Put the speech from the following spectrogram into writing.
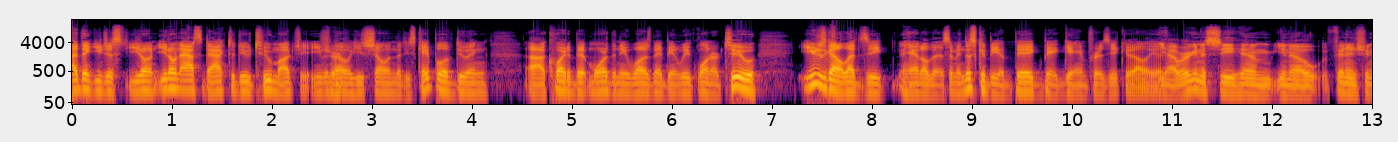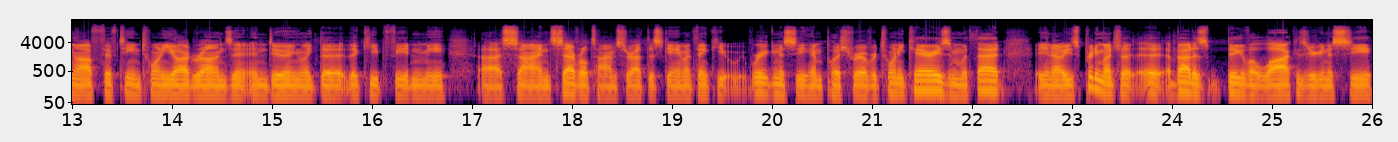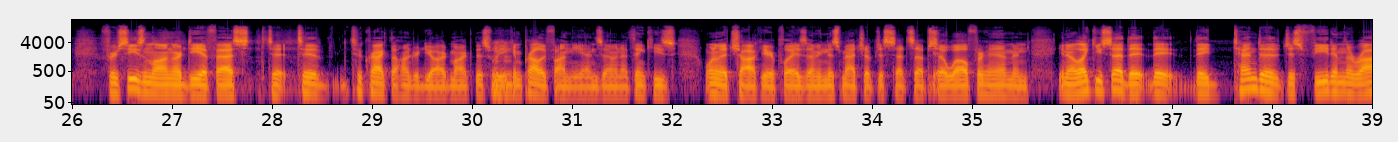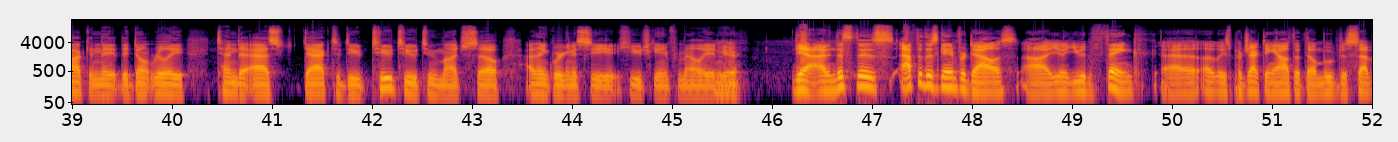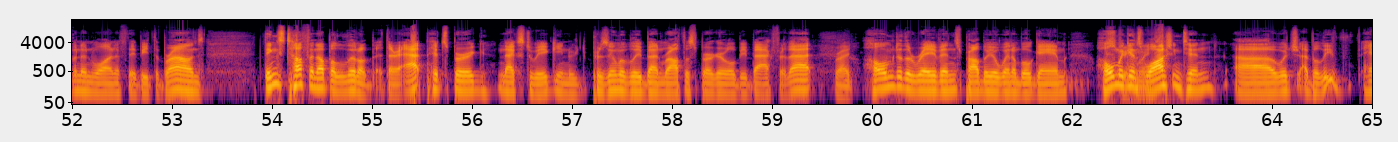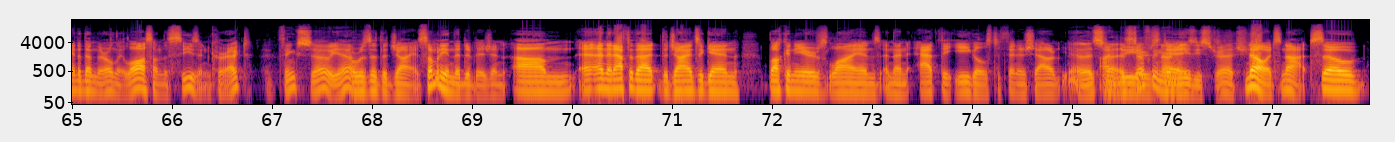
I think you just you don't you don't ask Dak to do too much, even Sure. though he's shown that he's capable of doing uh, quite a bit more than he was maybe in week one or two. You just got to let Zeke handle this. I mean, this could be a big, big game for Ezekiel Elliott. Yeah, we're going to see him, you know, finishing off 15, 20 yard runs and, and doing like the, the keep feeding me uh, sign several times throughout this game. I think he, we're going to see him push for over 20 carries. And with that, you know, he's pretty much a, a, about as big of a lock as you're going to see for season long or DFS to, to, to crack the 100 yard mark this week and probably find the end zone. I think he's one of the chalkier plays. I mean, this matchup just sets up so well for him. And, you know, like you said, they, they, they tend to just feed him the rock and they, they don't really tend to ask Dak to do too, too, too much. So I think we're going to see a huge game from Elliott here. Yeah, I mean, this is after this game for Dallas. Uh, you know, you would think, uh, at least projecting out, that they'll move to seven and one if they beat the Browns. Things toughen up a little bit. They're at Pittsburgh next week. You know, presumably Ben Roethlisberger will be back for that. Right. Home to the Ravens, probably a winnable game. Home against Washington, uh, which I believe handed them their only loss on the season. Correct? I think so, yeah. or was it the Giants? Somebody in the division. Um, and, and then after that, the Giants again, Buccaneers, Lions, and then at the Eagles to finish out. yeah, that's, not, it's definitely not an easy stretch. No, it's not. So,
